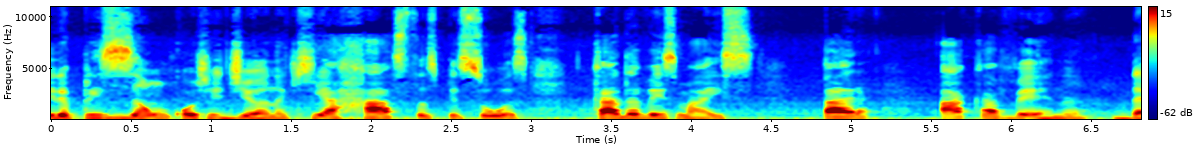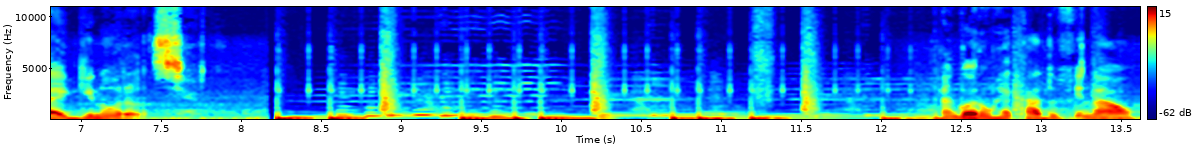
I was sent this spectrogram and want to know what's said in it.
e da prisão cotidiana que arrasta as pessoas cada vez mais para a caverna da ignorância. Agora, um recado final.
